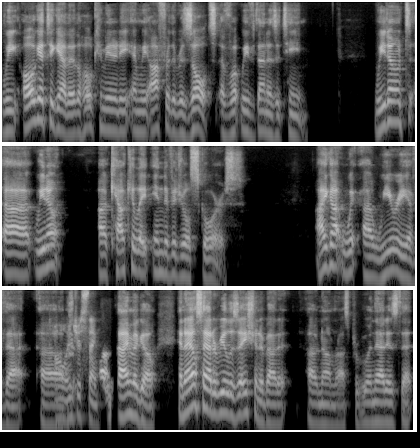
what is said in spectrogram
we all get together, the whole community, and we offer the results of what we've done as a team. We don't uh, we don't uh, calculate individual scores. I got w- uh, weary of that. Uh, oh, interesting. time ago, and I also had a realization about it, uh, Namras Prabhu, and that is that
